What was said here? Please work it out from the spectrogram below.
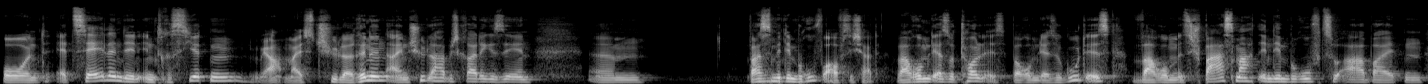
und erzählen den Interessierten, ja, meist Schülerinnen, einen Schüler habe ich gerade gesehen, ähm, was es mit dem Beruf auf sich hat, warum der so toll ist, warum der so gut ist, warum es Spaß macht, in dem Beruf zu arbeiten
